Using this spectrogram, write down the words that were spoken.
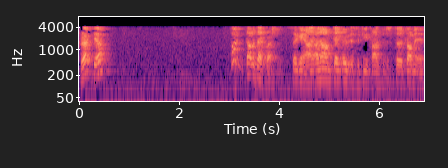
Correct, yeah? Fine, that was their question. So again, I, I, know I'm going over this a few times, but just to drum it in,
